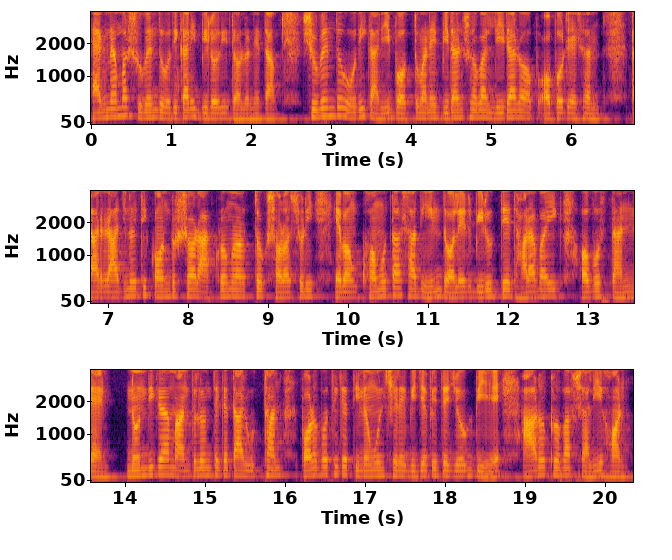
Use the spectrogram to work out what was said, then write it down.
এক নম্বর শুভেন্দু অধিকারী বিরোধী দলনেতা। শুভেন্দু অধিকারী বর্তমানে বিধানসভার লিডার অফ অপারেশন তার রাজনৈতিক কণ্ঠস্বর আক্রমণাত্মক সরাসরি এবং ক্ষমতা স্বাধীন দলের বিরুদ্ধে ধারাবাহিক অবস্থান নেন। নন্দীগ্রাম আন্দোলন থেকে তার উত্থান পরবর্তীতে তৃণমূল ছেড়ে বিজেপিতে যোগ দিয়ে আরও প্রভাবশালী হন।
